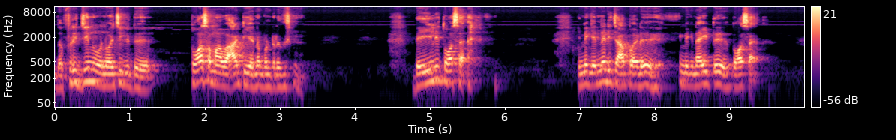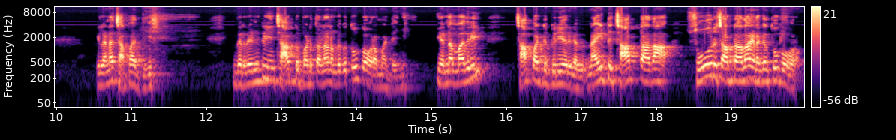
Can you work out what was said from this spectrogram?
இந்த ஃப்ரிட்ஜின்னு ஒன்று வச்சுக்கிட்டு தோசை மாவு ஆட்டி என்ன பண்ணுறது டெய்லி தோசை. இன்னைக்கு என்னடி சாப்பாடு? இன்னைக்கு நைட்டு தோசை. இல்லைன்னா சப்பாத்தி. இந்த ரெண்டையும் சாப்பிட்டு படுத்தோம்னா நம்மளுக்கு தூக்கம் வர மாட்டேங்குது. என்ன மாதிரி? சாப்பாட்டு பிரியர்கள் நைட்டு சாப்பிட்டாதான் சோறு சாப்பிட்டாதான் எனக்கு தூக்கம் வரும்.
